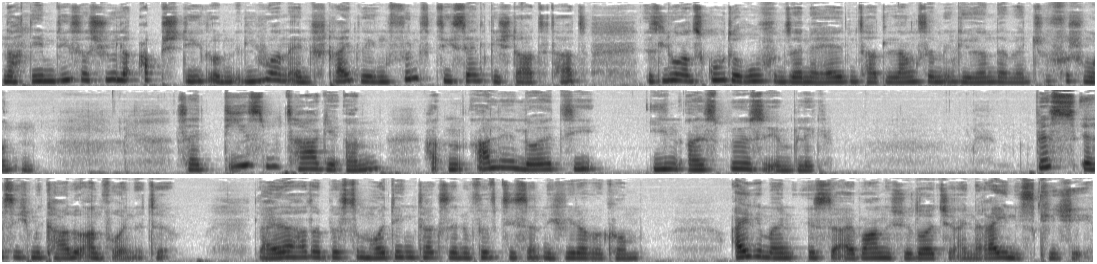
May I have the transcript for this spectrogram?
Nachdem dieser Schüler abstieg und Luan einen Streit wegen 50 Cent gestartet hat, ist Luans guter Ruf und seine Heldentat langsam im Gehirn der Menschen verschwunden. Seit diesem Tage an hatten alle Leute ihn als böse im Blick, bis er sich mit Carlo anfreundete. Leider hat er bis zum heutigen Tag seine 50 Cent nicht wiederbekommen. Allgemein ist der albanische Deutsche ein reines Klischee.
